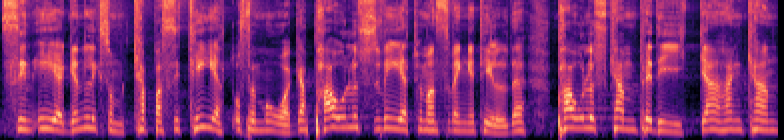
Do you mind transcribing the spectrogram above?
sin egen liksom kapacitet och förmåga. Paulus vet hur man svänger till det. Paulus kan predika, han kan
